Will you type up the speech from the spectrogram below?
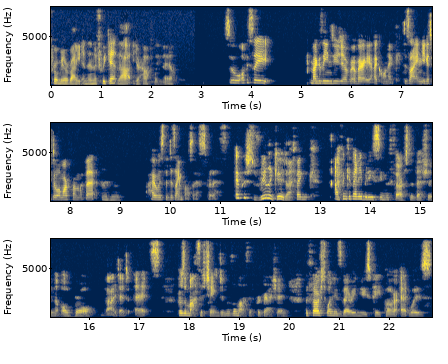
from your writing, and if we get that, you're halfway there. So obviously, magazines usually have a very iconic design. You get to be a lot more fun with it. Mm-hmm. How was the design process for this? It was really good. I think. I think if anybody's seen the first edition of Braw that I did, it's there's a massive change and there's a massive progression. The first one is very newspaper. It was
